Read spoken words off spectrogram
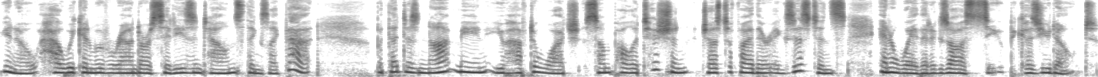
you know, how we can move around our cities and towns, things like that. But that does not mean you have to watch some politician justify their existence in a way that exhausts you, because you don't.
